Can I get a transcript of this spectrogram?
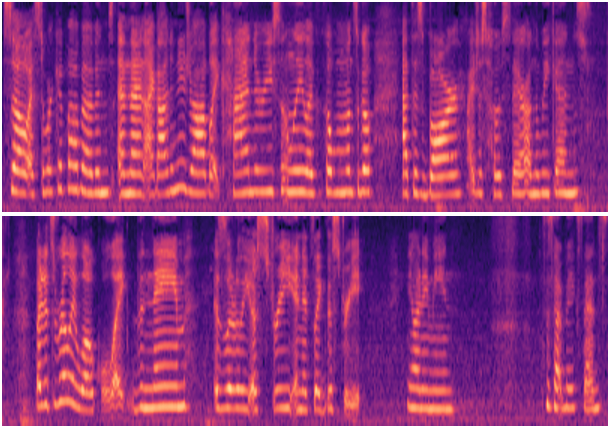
So I still work at Bob Evans, and then I got a new job like kind of recently, like a couple months ago, at this bar. I just host there on the weekends. But it's really local. Like the name is literally a street, and it's like the street. You know what I mean? Does that make sense?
